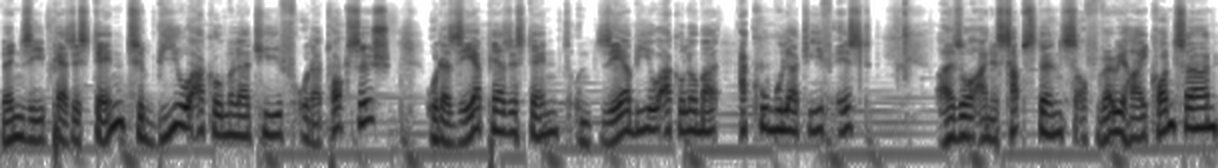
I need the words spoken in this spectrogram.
wenn sie persistent, bioakkumulativ oder toxisch oder sehr persistent und sehr bioakkumulativ ist, also eine Substance of very high concern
